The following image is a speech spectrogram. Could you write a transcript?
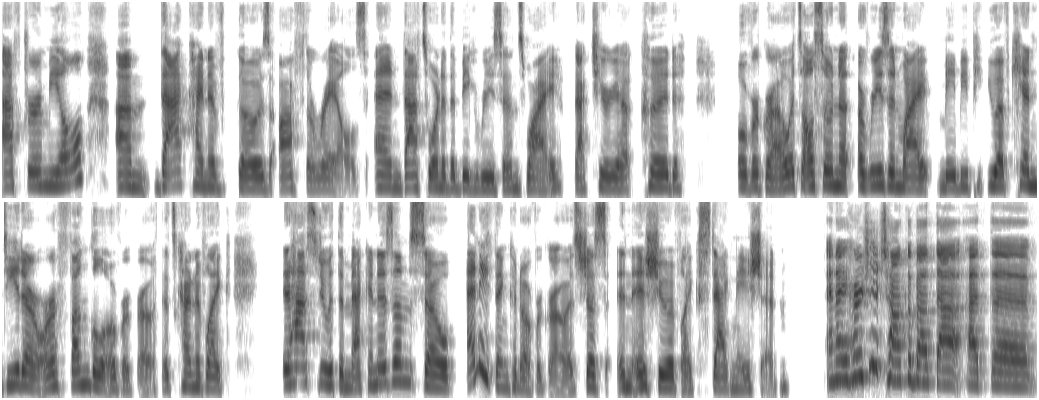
after a meal. Um, that kind of goes off the rails. And that's one of the big reasons why bacteria could overgrow. It's also a reason why maybe you have candida or a fungal overgrowth. It's kind of like it has to do with the mechanism. So anything can overgrow. It's just an issue of like stagnation. And I heard you talk about that at the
